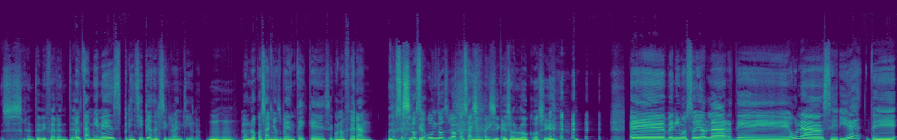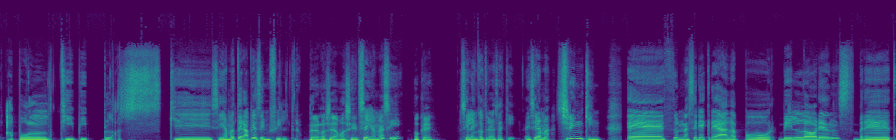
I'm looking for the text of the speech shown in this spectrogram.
Es gente diferente. Bueno, También es principios del siglo XXI. Los locos años 20, que se conocerán. Los, Sí. los segundos locos años 20. Sí que son locos, sí. Eh, venimos hoy a hablar de una serie de Apple TV Plus que se llama Terapia sin filtro. Pero no se llama así. Se llama así, Ok si la encontrarás aquí. Y se llama Shrinking. Es una serie creada por Bill Lawrence, Brett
